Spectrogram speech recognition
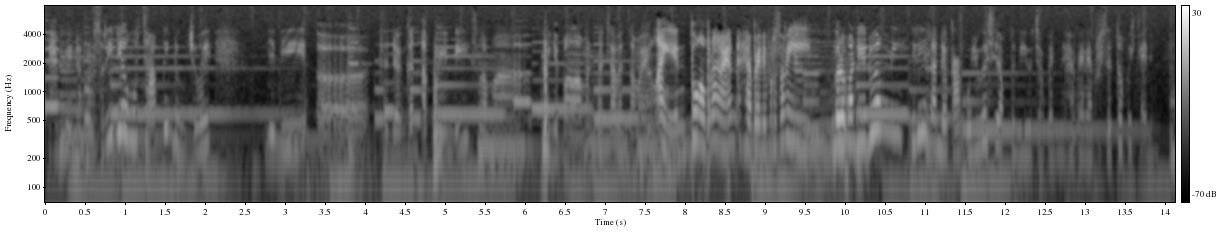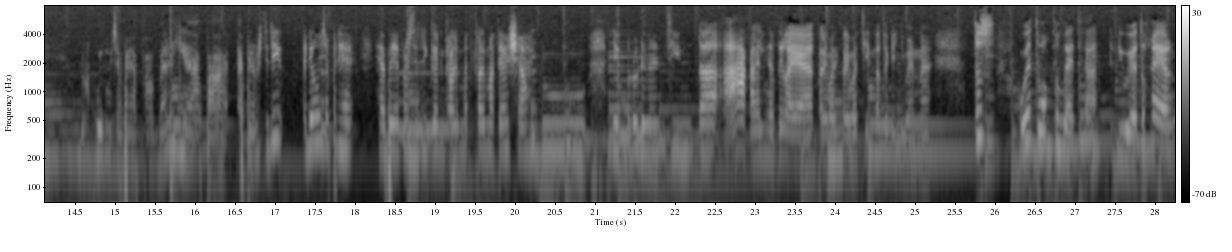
Happy anniversary dia ngucapin dong cuy jadi eh, sedangkan aku ini selama punya pengalaman pacaran sama yang lain tuh nggak pernah kan happy anniversary. Baru dia doang nih. Jadi rada kaku juga sih waktu diucapin happy anniversary tuh aku kayak duh gue ngucapin apa balik ya? Apa happy anniversary? Jadi dia ngucapin ha- happy anniversary dengan kalimat-kalimat yang syahdu yang penuh dengan cinta. Ah kalian ngerti lah ya kalimat-kalimat cinta tuh kayak gimana. Terus gue tuh waktu baca di WA tuh kayak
